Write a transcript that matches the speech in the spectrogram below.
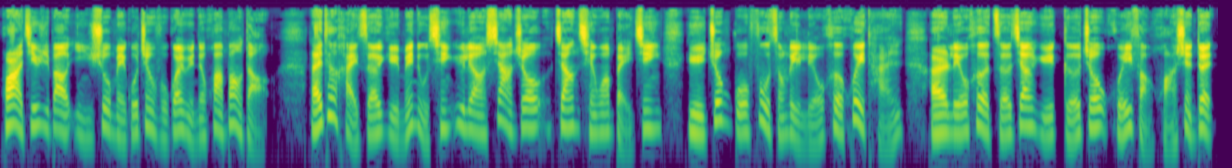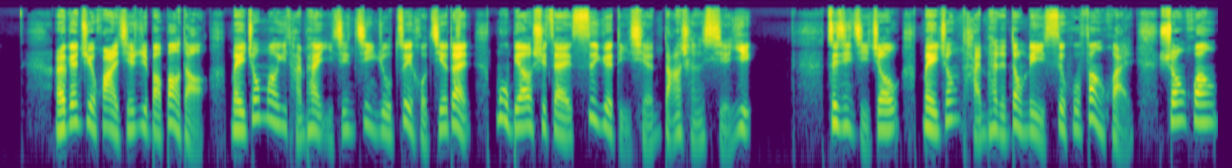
华尔街日报引述美国政府官员的话报道，莱特海泽与梅努钦预料下周将前往北京与中国副总理刘鹤会谈，而刘鹤则将于隔周回访华盛顿。而根据《华尔街日报》报道，美中贸易谈判已经进入最后阶段，目标是在四月底前达成协议。最近几周，美中谈判的动力似乎放缓，双方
